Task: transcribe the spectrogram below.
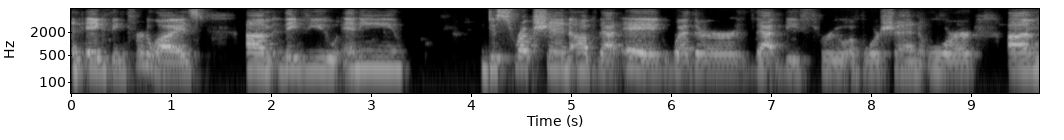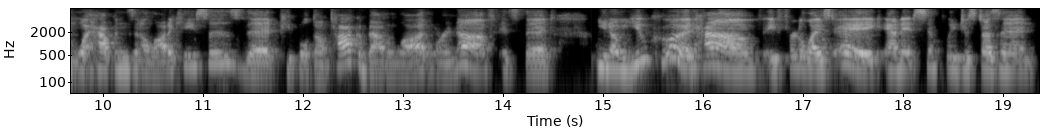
an egg being fertilized um, they view any disruption of that egg whether that be through abortion or um, what happens in a lot of cases that people don't talk about a lot or enough is that you know you could have a fertilized egg and it simply just doesn't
